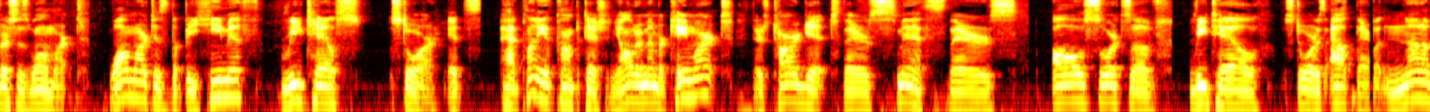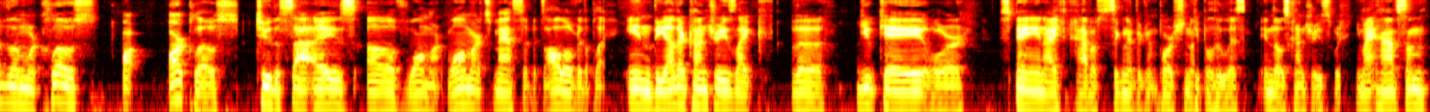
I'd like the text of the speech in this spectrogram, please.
versus Walmart. Walmart is the behemoth retail s- store. It's had plenty of competition. Y'all remember Kmart? There's Target, there's Smith's, there's all sorts of retail stores out there, but none of them were close are, are close to the size of Walmart. Walmart's massive. It's all over the place. In the other countries like the UK or Spain, I have a significant portion of people who live in those countries. You might have some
